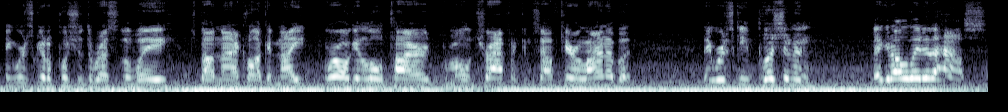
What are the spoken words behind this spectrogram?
I think we're just going to push it the rest of the way. It's about 9 o'clock at night. We're all getting a little tired from all the traffic in South Carolina, but I think we're just keep pushing and make it all the way to the house.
